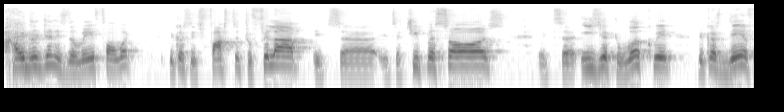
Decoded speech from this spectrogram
hydrogen is the way forward because it's faster to fill up, it's, uh, it's a cheaper source, it's uh, easier to work with because they've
